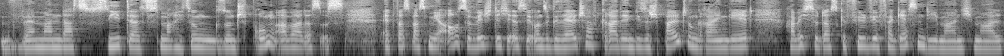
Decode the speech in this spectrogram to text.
wenn man das sieht, das mache ich so, einen, so einen Sprung, aber das ist etwas, was mir auch so wichtig ist, wie unsere Gesellschaft gerade in diese Spaltung reingeht, habe ich so das Gefühl, wir vergessen die manchmal.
